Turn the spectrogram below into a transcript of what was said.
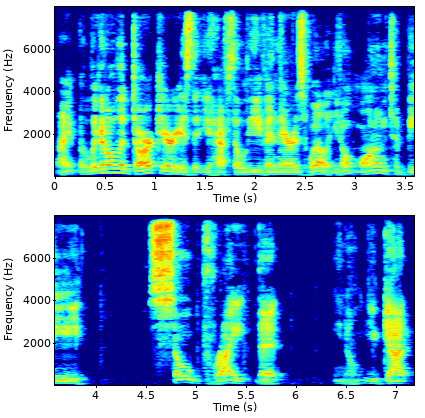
Right? But look at all the dark areas that you have to leave in there as well. You don't want them to be so bright that you know, you got,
